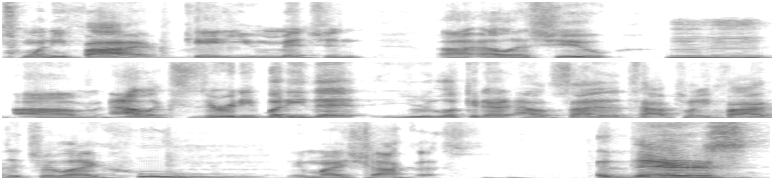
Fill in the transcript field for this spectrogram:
twenty-five, Katie, you mentioned uh, LSU. Mm-hmm. Um, Alex, is there anybody that you're looking at outside of the top twenty-five that you're like, whoo? They might shock us. There's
